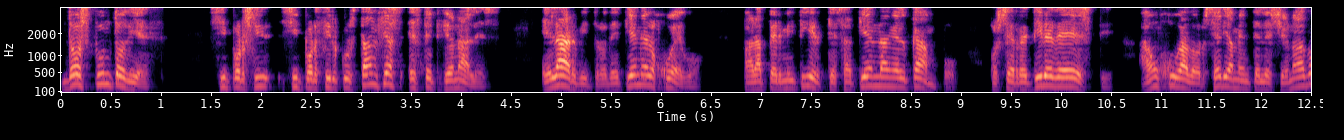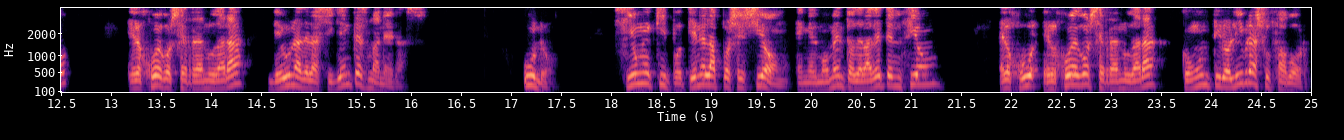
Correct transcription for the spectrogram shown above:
2.10. Si por, si por circunstancias excepcionales el árbitro detiene el juego para permitir que se atienda en el campo o se retire de éste a un jugador seriamente lesionado, el juego se reanudará de una de las siguientes maneras. 1. Si un equipo tiene la posesión en el momento de la detención, el, juego se reanudará con un tiro libre a su favor,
